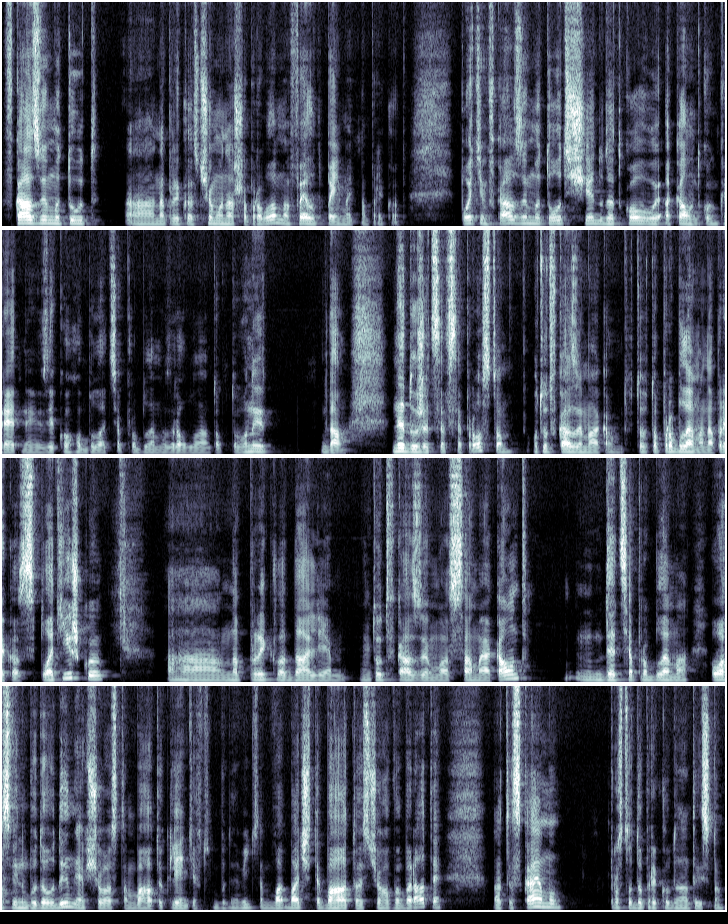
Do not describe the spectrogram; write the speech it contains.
Вказуємо тут, наприклад, в чому наша проблема, failed payment, наприклад. Потім вказуємо тут ще додатковий аккаунт конкретний, з якого була ця проблема зроблена. Тобто вони Да, не дуже це все просто. Отут вказуємо аккаунт. Тобто проблема, наприклад, з платіжкою. А, Наприклад, далі тут вказуємо саме аккаунт, де ця проблема. У вас він буде один. Якщо у вас там багато клієнтів, тут буде бачите, багато з чого вибирати. Натискаємо, просто до прикладу натисну.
